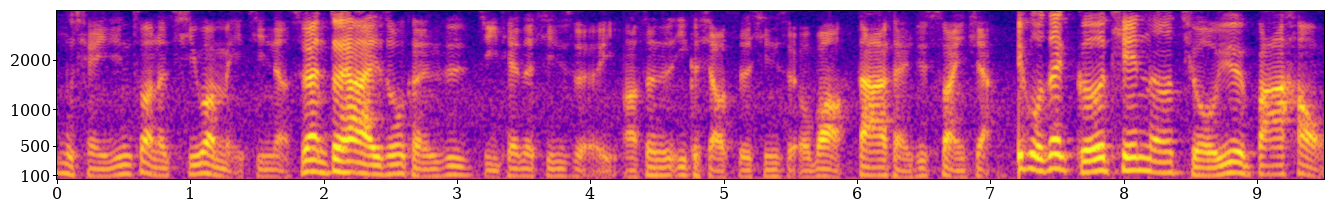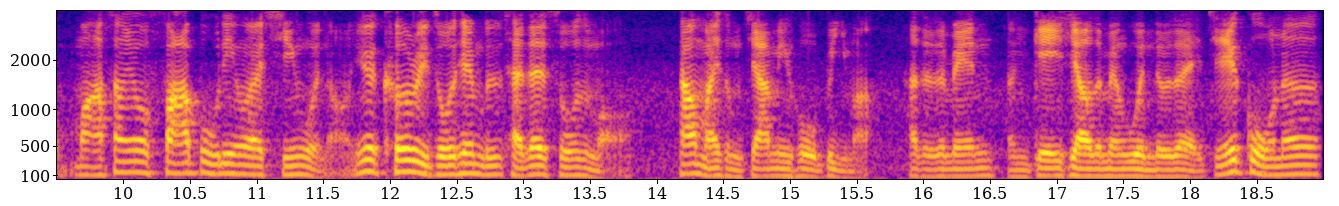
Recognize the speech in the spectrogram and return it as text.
目前已经赚了七万美金了。虽然对他来说可能是几天的薪水而已啊，甚至一个小时的薪水，我不知道大家可能去算一下。结果在隔天呢，九月八号，马上又发布另外一个新闻哦。因为 Curry 昨天不是才在说什么他要买什么加密货币嘛，他在这边很 gay 笑这边问，对不对？结果呢，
